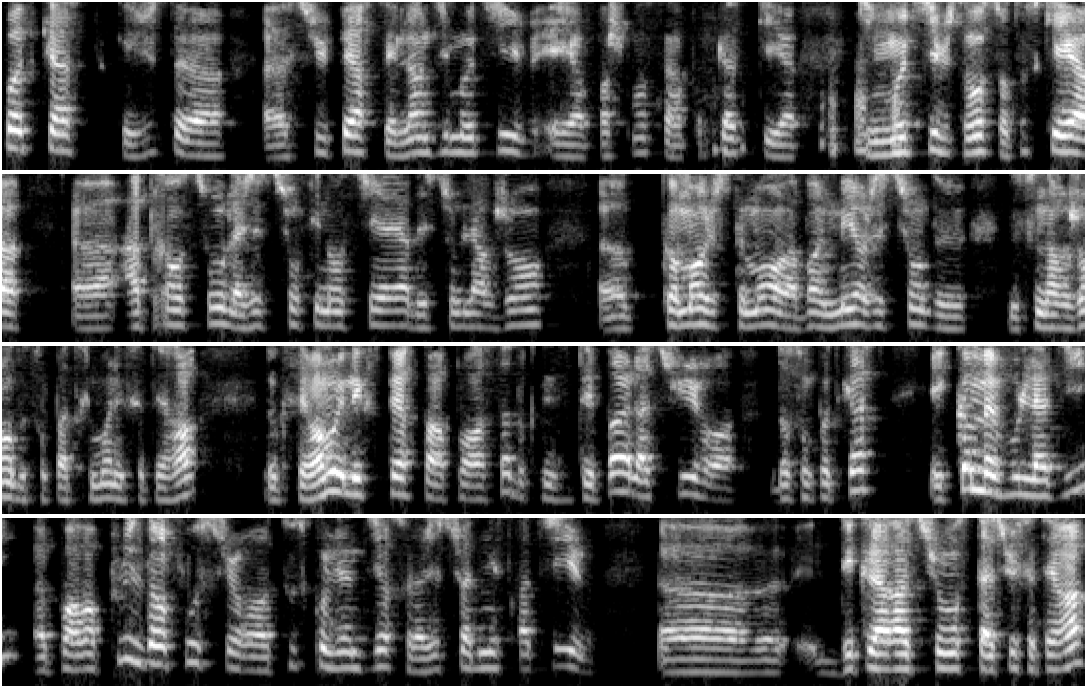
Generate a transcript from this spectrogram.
podcast qui est juste euh, euh, super, c'est Lundi Motive. Et euh, franchement, c'est un podcast qui, qui motive justement sur tout ce qui est appréhension de la gestion financière, gestion de l'argent, comment justement avoir une meilleure gestion de, de, son argent, de son patrimoine, etc. Donc c'est vraiment une experte par rapport à ça. Donc n'hésitez pas à la suivre dans son podcast. Et comme elle vous l'a dit, pour avoir plus d'infos sur tout ce qu'on vient de dire sur la gestion administrative, déclaration, statut, etc.,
